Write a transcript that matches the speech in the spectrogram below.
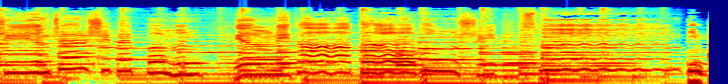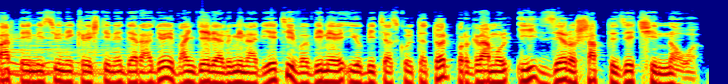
și în cer și pe pământ, El ni tată bun și sfânt. Din partea emisiunii creștine de radio Evanghelia Lumina Vieții vă vine, iubiți ascultători, programul I079.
